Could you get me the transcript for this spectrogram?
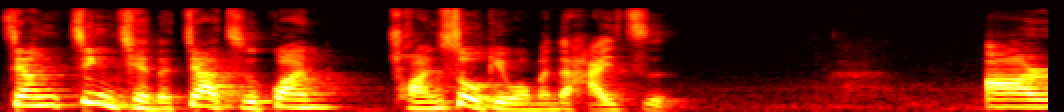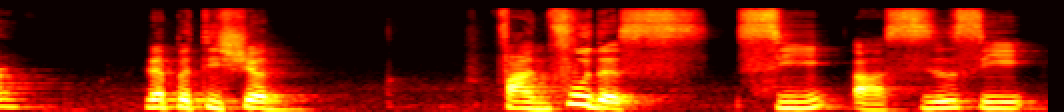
将敬虔的价值观传授给我们的孩子。R repetition，反复的习啊实习。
